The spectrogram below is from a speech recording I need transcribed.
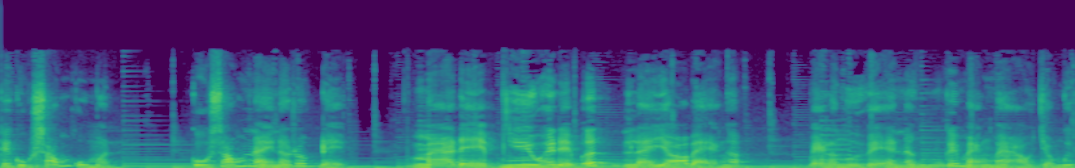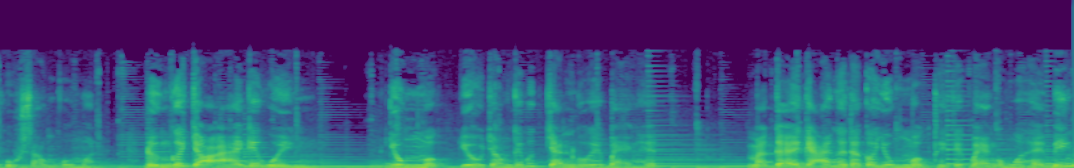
cái cuộc sống của mình? Cuộc sống này nó rất đẹp, mà đẹp nhiều hay đẹp ít là do bạn á bạn là người vẽ những cái mảng màu trong cái cuộc sống của mình. Đừng có cho ai cái quyền dung mực vô trong cái bức tranh của các bạn hết. Mà kể cả người ta có dung mực thì các bạn cũng có thể biến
